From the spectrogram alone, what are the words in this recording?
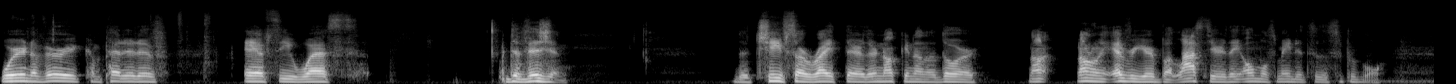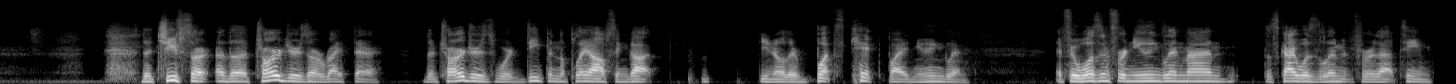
we're in a very competitive AFC West division. The Chiefs are right there. They're knocking on the door. Not not only every year, but last year they almost made it to the Super Bowl. The Chiefs are, uh, the Chargers are right there. The Chargers were deep in the playoffs and got, you know, their butts kicked by New England. If it wasn't for New England, man, the sky was the limit for that team.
